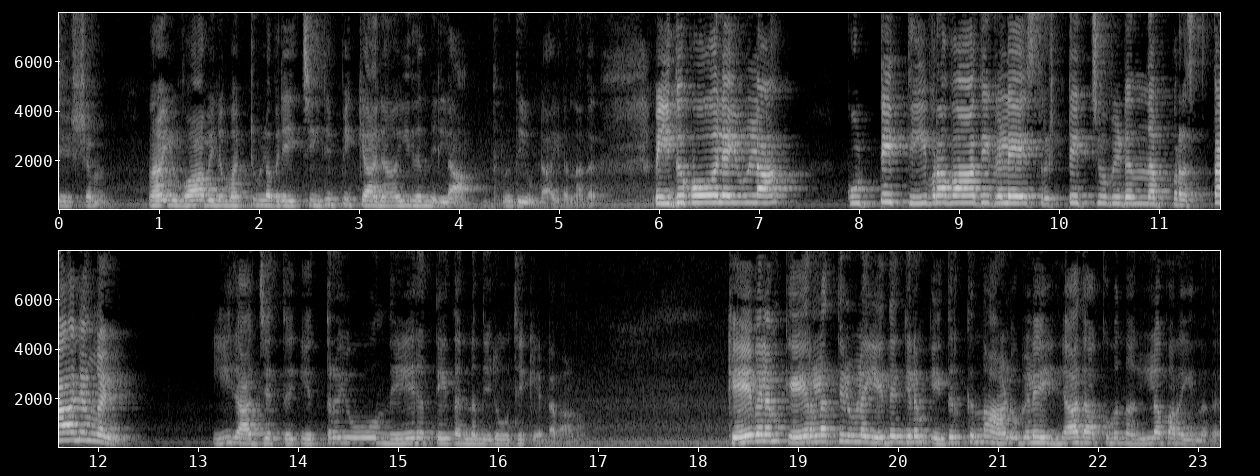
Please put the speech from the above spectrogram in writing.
ശേഷം ആ യുവാവിന് മറ്റുള്ളവരെ ചിരിപ്പിക്കാനായിരുന്നില്ല ധൃതി ഉണ്ടായിരുന്നത് അപ്പൊ ഇതുപോലെയുള്ള കുട്ടി തീവ്രവാദികളെ സൃഷ്ടിച്ചു വിടുന്ന പ്രസ്ഥാനങ്ങൾ ഈ രാജ്യത്ത് എത്രയോ നേരത്തെ തന്നെ നിരോധിക്കേണ്ടതാണ്. കേവലം കേരളത്തിലുള്ള ഏതെങ്കിലും എതിർക്കുന്ന ആളുകളെ ഇല്ലാതാക്കുമെന്നല്ല പറയുന്നത്.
